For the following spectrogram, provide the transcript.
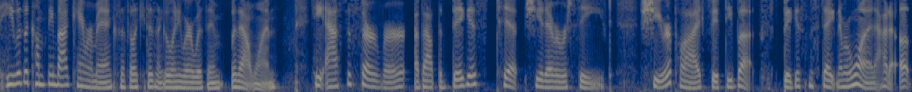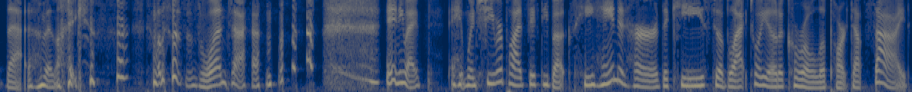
he was accompanied by a cameraman because I feel like he doesn't go anywhere with him without one. He asked a server about the biggest tip she had ever received. She replied, 50 bucks. Biggest mistake number one. I'd have upped that. I've been like, well, this one time. anyway, when she replied 50 bucks, he handed her the keys to a black Toyota Corolla parked outside,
